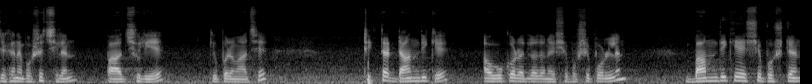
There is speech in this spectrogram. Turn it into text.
যেখানে বসেছিলেন, পা ঝুলিয়ে কূপের মাঝে ঠিক তার ডান দিকে আবু বকর রাদিয়াল্লাহু এসে বসে পড়লেন। বাম দিকে এসে বসলেন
